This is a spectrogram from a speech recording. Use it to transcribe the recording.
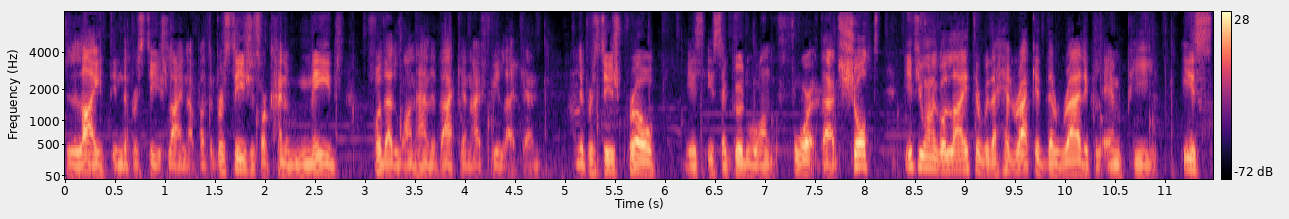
Light in the Prestige lineup. But the Prestiges are kind of made for that one-handed backhand, I feel like. And the Prestige Pro is, is a good one for that shot. If you want to go lighter with a head racket, the Radical MP is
